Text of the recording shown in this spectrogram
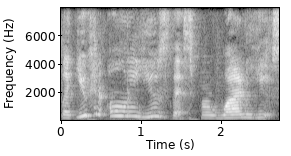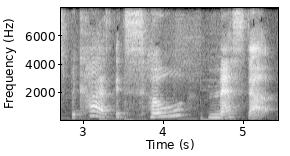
like you can only use this for one use because it's so messed up.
